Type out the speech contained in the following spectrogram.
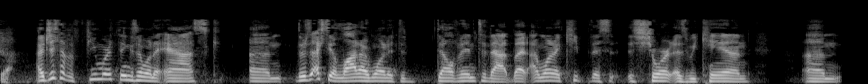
Yeah. I just have a few more things I want to ask. Um, there's actually a lot I wanted to delve into that, but I want to keep this as short as we can. Um,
